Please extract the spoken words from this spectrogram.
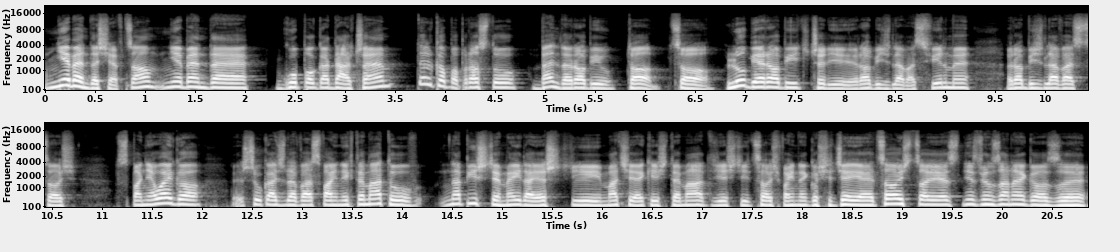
Nie będę siewcą, nie będę głupogadaczem, tylko po prostu będę robił to, co lubię robić, czyli robić dla Was filmy, robić dla Was coś wspaniałego, szukać dla Was fajnych tematów. Napiszcie maila, jeśli macie jakiś temat, jeśli coś fajnego się dzieje, coś, co jest niezwiązanego z, e,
